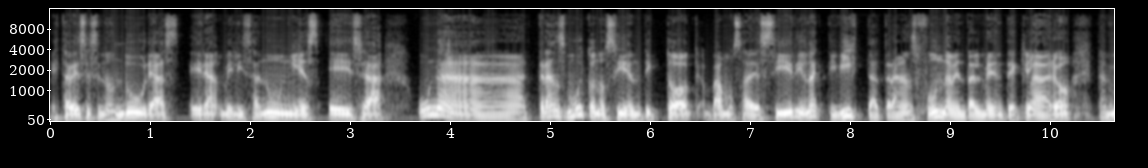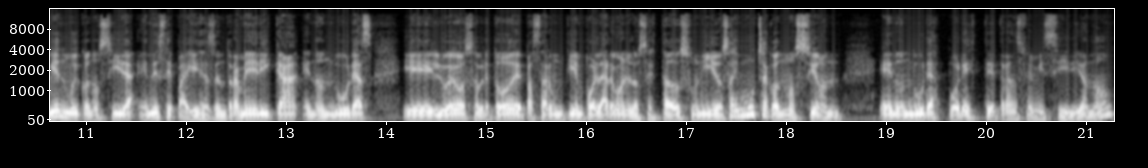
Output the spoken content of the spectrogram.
Esta vez es en Honduras. Era Melisa Núñez, ella, una trans muy conocida en TikTok, vamos a decir, y una activista trans, fundamentalmente, claro, también muy conocida en ese país de Centroamérica, en Honduras, y luego sobre todo de pasar un tiempo largo en los Estados Unidos. Hay mucha conmoción en Honduras por este transfemicidio, ¿no?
